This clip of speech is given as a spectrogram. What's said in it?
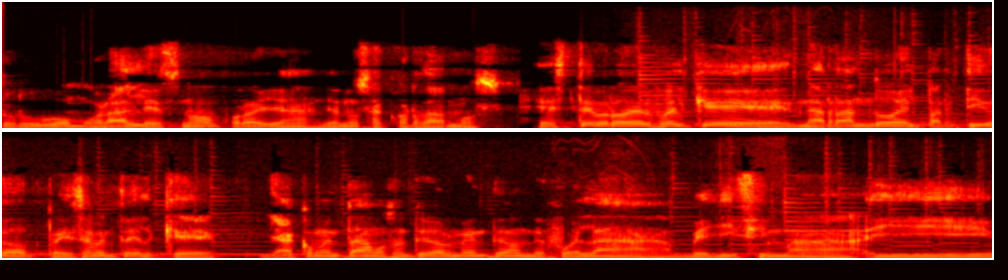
Víctor Hugo Morales, ¿no? Por allá ya nos acordamos. Este brother fue el que narrando el partido precisamente del que ya comentábamos anteriormente, donde fue la bellísima y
